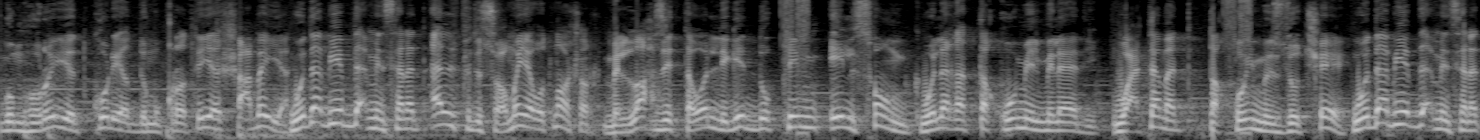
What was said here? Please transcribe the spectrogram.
جمهورية كوريا الديمقراطية الشعبية. وده بيبدأ من سنة 1912 من لحظة تولي جده كيم إيل سونج ولغى التقويم الميلادي واعتمد تقويم الزوتشي وده بيبدأ من سنة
